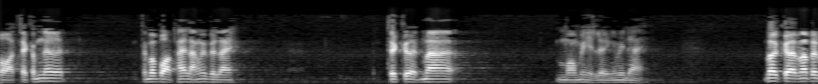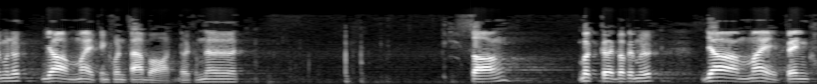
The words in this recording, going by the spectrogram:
บอดแต่กำเนิด แต่มาบอดภายหลังไม่เป็นไรแต่เกิดมามองไม่เห็นเลยงั้นไม่ได้ เมื่อเกิดมาเป็นมนุษย์ย่อมไม่เป็นคนตาบอดโดยกำเนิด สองเมื่อเกิดมาเป็นมนุษย์ ย่อมไม่เป็นค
